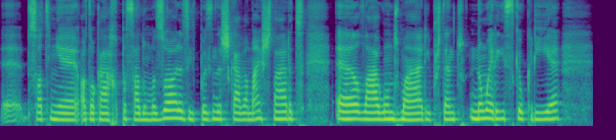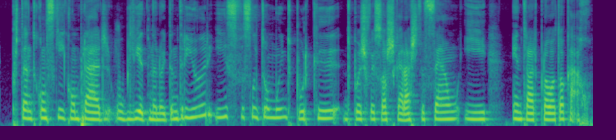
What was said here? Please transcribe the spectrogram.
uh, só tinha autocarro passado umas horas e depois ainda chegava mais tarde uh, lá a Gondomar e, portanto, não era isso que eu queria. Portanto, consegui comprar o bilhete na noite anterior e isso facilitou muito porque depois foi só chegar à estação e entrar para o autocarro.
